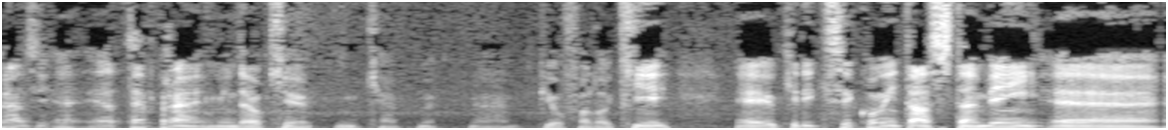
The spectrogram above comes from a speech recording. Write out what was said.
Grazi, é, é até para emendar o que, que a, a Pio falou aqui, é, eu queria que você comentasse também, é,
